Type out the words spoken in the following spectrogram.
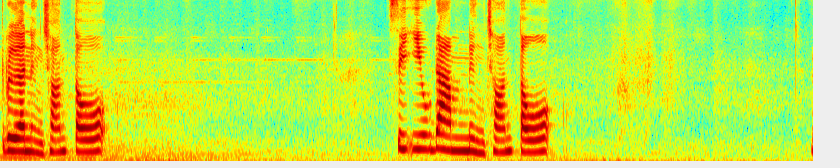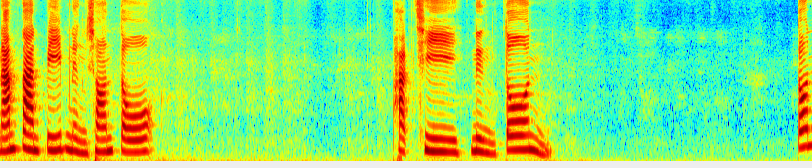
เกลือหนึ่งช้อนโต๊ะ ซีอิ๊วดำหนึ่งช้อนโต๊ะ น้ำตาลปี๊บหนึ่งช้อนโต๊ะ ผักชีหนึ่งต้น ต้น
